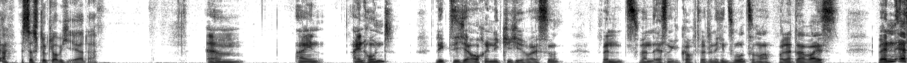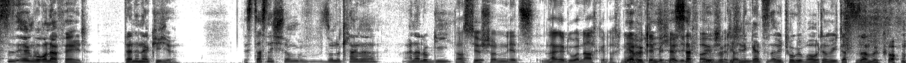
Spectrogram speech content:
ja, ist das Glück, glaube ich, eher da. Ähm, ein, ein Hund legt sich ja auch in die Küche, weißt du? Wenn's, wenn Essen gekocht wird und nicht ins Wohnzimmer, weil er da weiß, wenn Essen irgendwo runterfällt, dann in der Küche. Ist das nicht so, so eine kleine Analogie? Da hast du ja schon jetzt lange drüber nachgedacht. Ne? ja, wirklich. Michael die hat mir wirklich hat. ein ganzes Abitur gebraucht, damit ich das zusammenbekomme.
